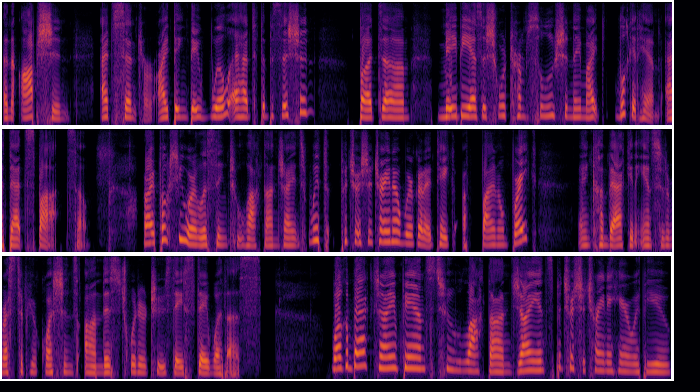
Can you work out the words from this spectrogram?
an option at center. I think they will add to the position, but um, maybe as a short term solution, they might look at him at that spot. So, all right, folks, you are listening to Locked On Giants with Patricia Traina. We're going to take a final break and come back and answer the rest of your questions on this Twitter Tuesday. Stay with us. Welcome back, Giant fans, to Locked On Giants. Patricia Traina here with you.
